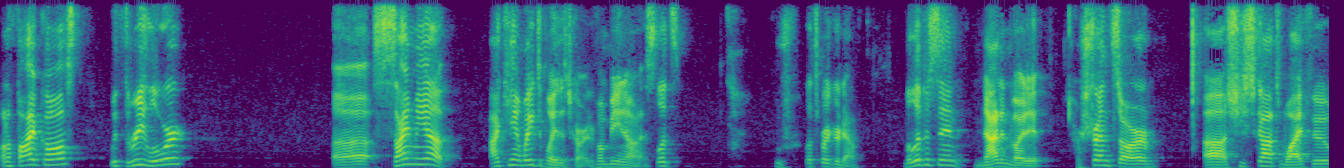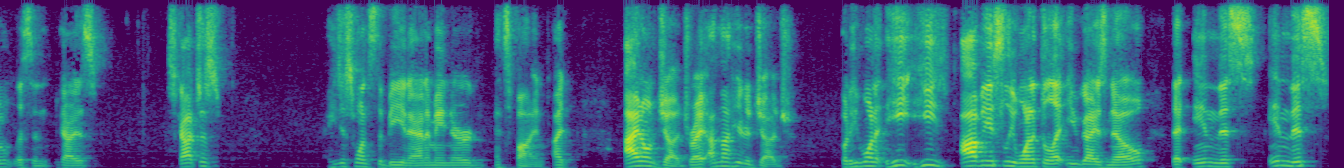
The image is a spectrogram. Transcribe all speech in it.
on a five cost with three lore. Uh sign me up. I can't wait to play this card, if I'm being honest. Let's oof, let's break her down. Maleficent, not invited. Her strengths are uh, she's Scott's waifu. Listen, guys, Scott just he just wants to be an anime nerd. It's fine. I I don't judge, right? I'm not here to judge. But he wanted he he obviously wanted to let you guys know that in this in this,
